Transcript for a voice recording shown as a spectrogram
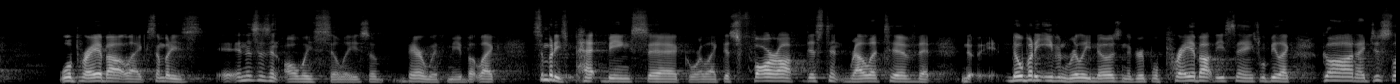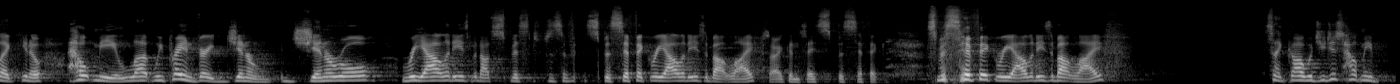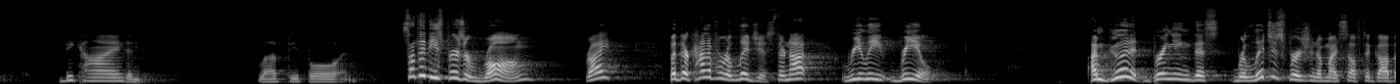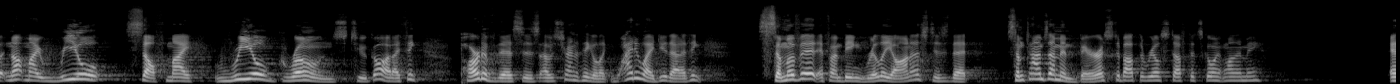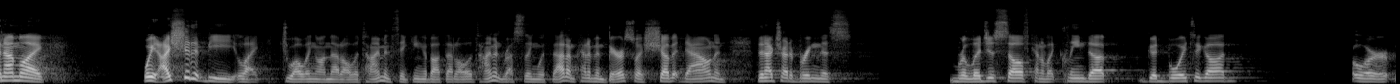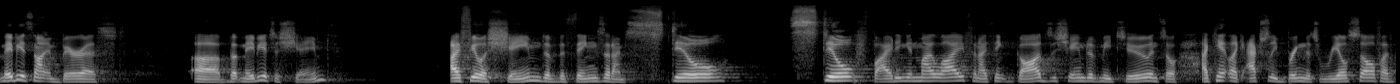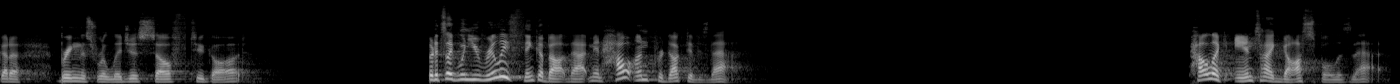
we'll pray about like somebody's, and this isn't always silly, so bear with me, but like somebody's pet being sick or like this far off distant relative that no, nobody even really knows in the group. We'll pray about these things. We'll be like, God, I just like, you know, help me. Love. We pray in very general, general realities, but not specific, specific realities about life. Sorry, I couldn't say specific. Specific realities about life. It's like, God, would you just help me be kind and love people? And it's not that these prayers are wrong, right? But they're kind of religious. They're not really real. I'm good at bringing this religious version of myself to God, but not my real self, my real groans to God. I think part of this is I was trying to think of like, why do I do that? I think some of it, if I'm being really honest, is that sometimes I'm embarrassed about the real stuff that's going on in me. And I'm like, wait, I shouldn't be like dwelling on that all the time and thinking about that all the time and wrestling with that. I'm kind of embarrassed, so I shove it down and then I try to bring this religious self, kind of like cleaned up good boy to God. Or maybe it's not embarrassed, uh, but maybe it's ashamed. I feel ashamed of the things that I'm still, still fighting in my life, and I think God's ashamed of me too. And so I can't like actually bring this real self. I've got to bring this religious self to God. But it's like when you really think about that, man, how unproductive is that? How like anti-gospel is that?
